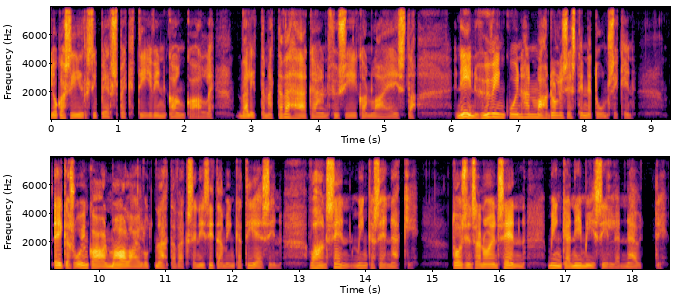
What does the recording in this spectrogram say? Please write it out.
joka siirsi perspektiivin kankaalle, välittämättä vähäkään fysiikan laeista, niin hyvin kuin hän mahdollisesti ne tunsikin – eikä suinkaan maalailut nähtäväkseni sitä, minkä tiesin, vaan sen, minkä se näki. Toisin sanoen sen, minkä nimi sille näytti.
